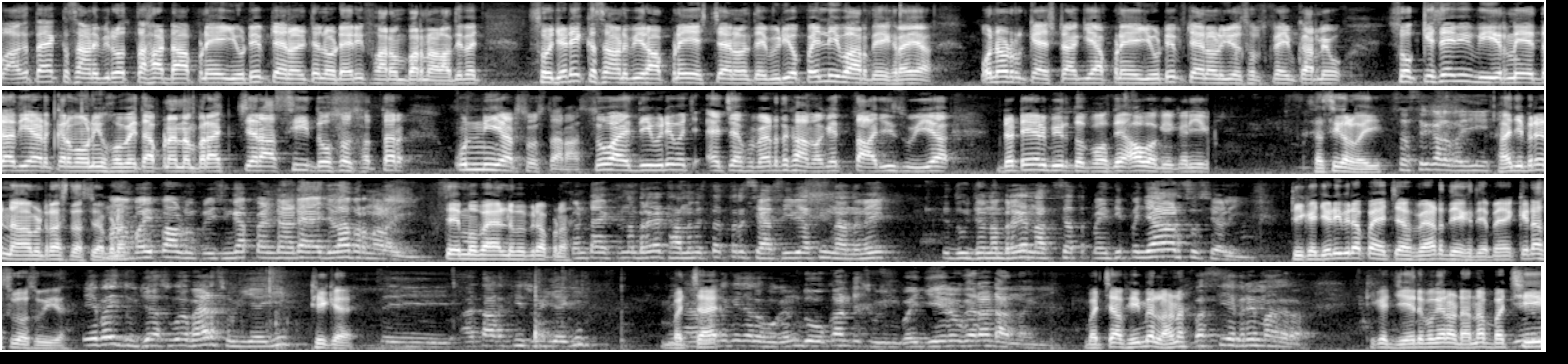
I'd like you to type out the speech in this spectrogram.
ਸਵਾਗਤ ਹੈ ਕਿਸਾਨ ਵੀਰੋ ਤੁਹਾਡਾ ਆਪਣੇ YouTube channel Dhillon dairy farm Barnala ਦੇ ਵਿੱਚ। ਸੋ ਜਿਹੜੇ ਕਿਸਾਨ ਵੀਰ ਆਪਣੇ ਇਸ ਚੈਨਲ ਤੇ ਵੀਡੀਓ ਪਹਿਲੀ ਵਾਰ ਦੇਖ ਰਹੇ ਆ ਉਹਨਾਂ ਨੂੰ ਰਿਕਵੈਸਟ ਆ ਕਿ ਆਪਣੇ YouTube ਚੈਨਲ ਨੂੰ ਸਬਸਕ੍ਰਾਈਬ ਕਰ ਲਿਓ। ਸੋ ਕਿਸੇ ਵੀ ਵੀਰ ਨੇ ਇਦਾਂ ਦੀ ਐਡ ਕਰਵਾਉਣੀ ਹੋਵੇ ਤਾਂ ਆਪਣਾ ਨੰਬਰ ਹੈ 84270 19817 ਸੋ ਅੱਜ ਦੀ ਵੀਡੀਓ ਵਿੱਚ HF ਬੈਡ ਦਿਖਾਵਾਂਗੇ ਤਾਜੀ ਸੂਈ ਆ। ਡਿਟੇਲ ਵੀਰ ਤੋਂ ਪੁੱਛਦੇ ਆਓ ਅੱਗੇ ਕਰੀਏ। ਸਤਿ ਸ਼੍ਰੀ ਅਕਾਲ ਬਾਈ। ਸਤਿ ਸ੍ਰੀ ਅਕਾਲ ਬਾਈ। ਜੀ ਹਾਂਜੀ ਵੀਰੇ ਨਾਮ ਐਡਰੈਸ ਦੱਸਿਓ ਆਪਣਾ। ਆਪਣਾ ਬਾਈ ਭਾਵਨੂਪ੍ਰੀਤ ਸਿੰਘ ਆ ਪਿੰਡ ਹੈ ਜ਼ਿਲ੍ਹਾ ਬਰਨਾਲਾ ਜੀ। ਤੇ ਮੋਬਾਈਲ ਨੰਬਰ ਵੀਰ ਆਪਣਾ। ਕੰਟੈਕਟ ਨੰਬਰ ਹੈ 9877868899 ਤੇ ਦੂਜਾ ਨੰਬਰ ਹੈ 9735500846 ਠੀਕ ਹੈ ਜਿਹੜੀ ਵੀਰ ਆਪਾਂ HF ਬੈਡ ਦੇਖਦੇ ਪਏ ਕਿਹੜਾ ਸੂਆ ਸੂਈ ਆ? ਇਹ ਬਾਈ ਦੂਜਾ ਸੂਆ ਬੈਠ ਸੂਈ ਹੈਗੀ ਠੀਕ ਹੈ। ਤੇ ਆ ਤੜਕੀ ਸੂਈ ਹੈਗੀ। ਬੱਚਾ- ਕੇ ਚਲ ਹੋ ਗਏ ਨੂੰ 2 ਘੰਟੇ ਸੂਈ ਨੂੰ ਬਾਈ ਜੇਰ ਵਗੈਰਾ ਡਾਨਾਂਗੀ ਬੱਚਾ ਫੀਮੇਲ ਹਨਾ ਬੱਸੀ ਹੈ ਵੀਰੇ ਮੰਗਰਾ ਠੀਕ ਹੈ ਜੇਰ ਵਗੈਰਾ ਡਾਨਾ ਬੱਚੀ?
